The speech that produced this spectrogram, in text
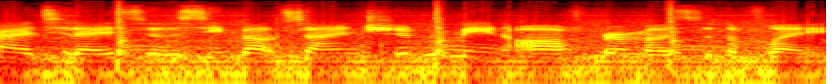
ride today, so the seatbelt sign should remain off for most of the flight.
